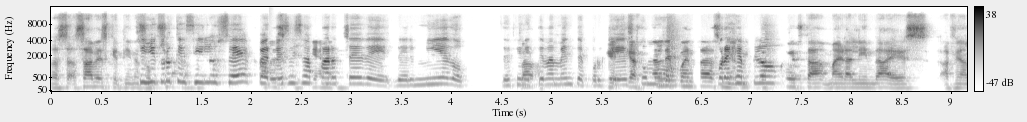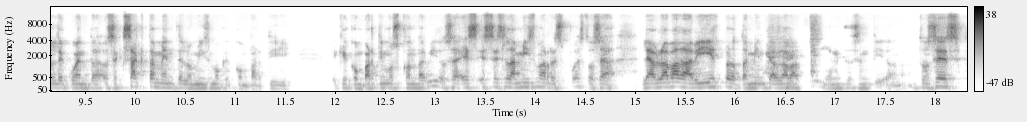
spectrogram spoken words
O sea, sabes que tienes. Sí, yo creo que sí lo sé, pero es esa parte de, del miedo, definitivamente, porque es como. de cuentas, por ejemplo. respuesta, Mayra Linda, es, a final de cuentas, o sea, exactamente lo mismo que compartí que compartimos con David. O sea, esa es la misma respuesta. O sea, le hablaba a David, pero también te hablaba a ti en ese sentido. ¿no? Entonces,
